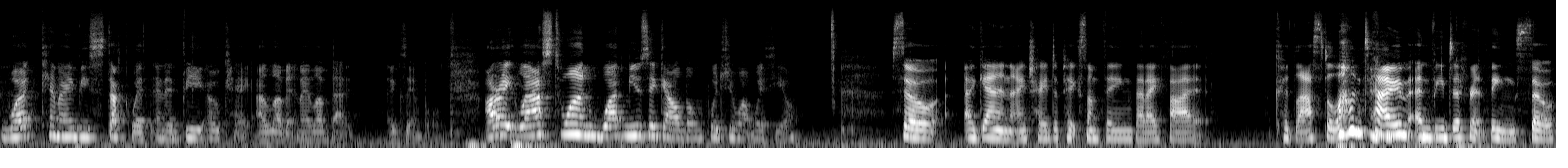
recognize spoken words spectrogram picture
what can I be stuck with and it'd be okay. I love it, and I love that example. All right, last one. What music album would you want with you? So again, I tried to pick something that I thought could last a long time and be different things. So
